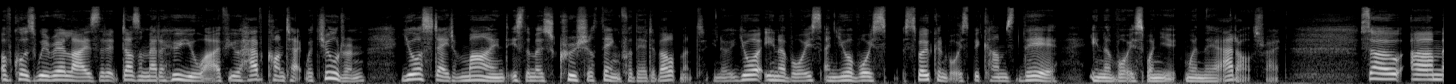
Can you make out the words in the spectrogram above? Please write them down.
of course, we realise that it doesn't matter who you are. If you have contact with children, your state of mind is the most crucial thing for their development. You know, your inner voice and your voice, spoken voice, becomes their inner voice when you when they're adults, right? So um,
